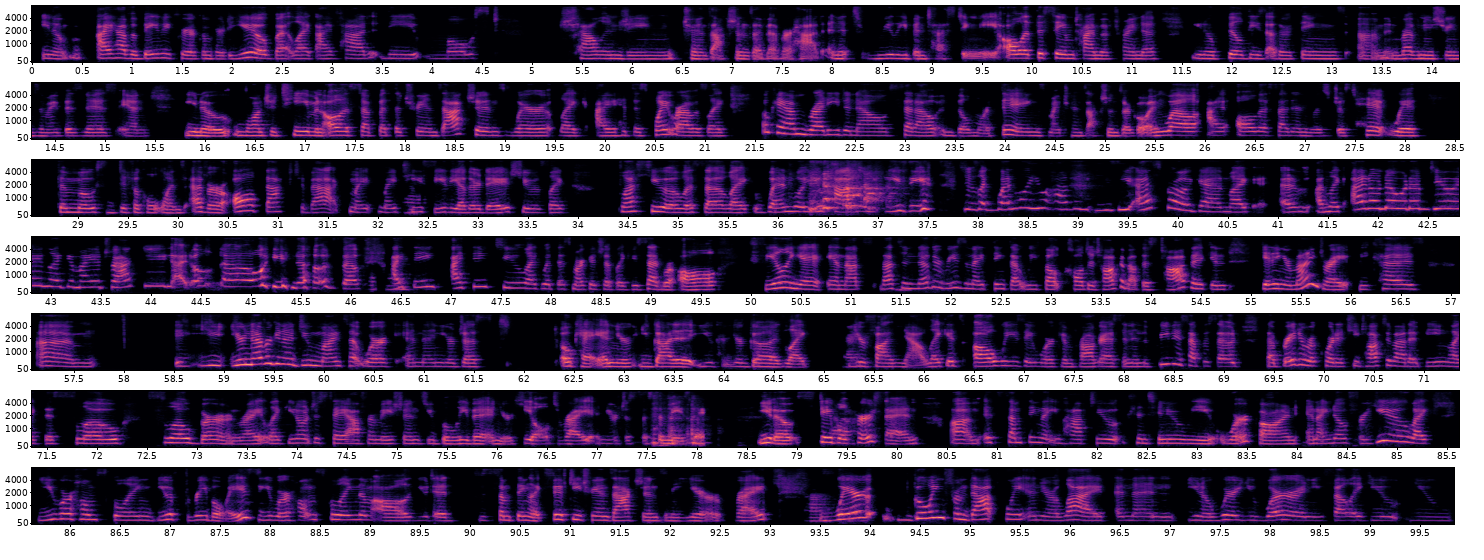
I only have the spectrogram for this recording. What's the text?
you know, I have a baby career compared to you, but like I've had the most challenging transactions I've ever had. And it's really been testing me all at the same time of trying to, you know, build these other things um, and revenue streams in my business and, you know, launch a team and all this stuff. But the transactions where like I hit this point where I was like, okay, I'm ready to now set out and build more things. My transactions are going well. I all of a sudden was just hit with the most difficult ones ever all back to back my my tc the other day she was like bless you, Alyssa. Like, when will you have an easy? She was like, when will you have an easy escrow again? Like, I'm like, I don't know what I'm doing. Like, am I attracting? I don't know, you know? So I think, I think too, like with this market shift, like you said, we're all feeling it. And that's, that's mm-hmm. another reason I think that we felt called to talk about this topic and getting your mind right because, um, you, you're never going to do mindset work and then you're just okay and you're you got it you you're good like right. you're fine now. Like it's always a work in progress and in the previous episode that Brayden recorded she talked about it being like this slow slow burn right? Like you don't just say affirmations you believe it and you're healed right? And you're just this amazing you know stable person. Um, it's something that you have to continually work on and i know for you like you were homeschooling you have three boys you were homeschooling them all you did something like 50 transactions in a year right? Where going from that point in your life and then you know where you were and you felt like you you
